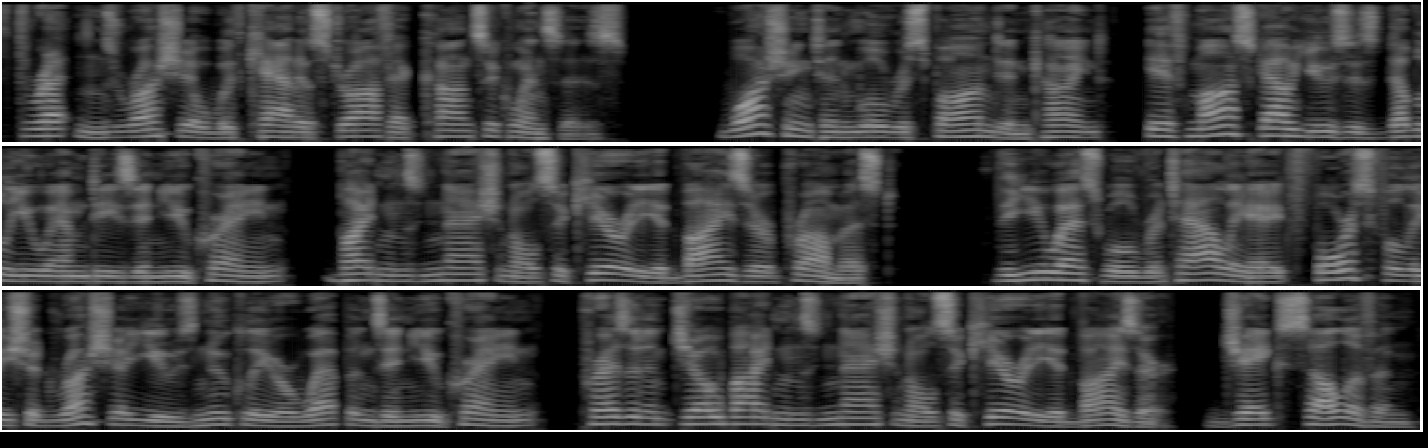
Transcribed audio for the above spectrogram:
threatens Russia with catastrophic consequences. Washington will respond in kind if Moscow uses WMDs in Ukraine, Biden's national security advisor promised. The U.S. will retaliate forcefully should Russia use nuclear weapons in Ukraine, President Joe Biden's national security advisor, Jake Sullivan,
